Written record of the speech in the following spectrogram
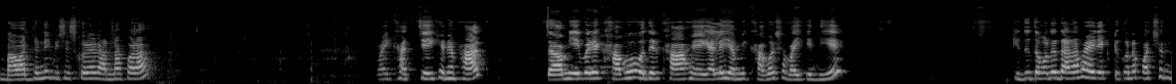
বাবার জন্যই বিশেষ করে রান্না করা। সবাই খাচ্ছে এখানে ভাত। তা আমি এবারে খাব, ওদের খাওয়া হয়ে গেলেই আমি খাব সবাইকে দিয়ে। কিন্তু তোমাদের দাদা ভাইয়ের একটু কোনো পছন্দ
